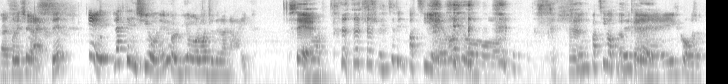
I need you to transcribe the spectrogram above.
eh, con le cerette e la tensione, io ho il mio orologio della Nike, Sì. ho ho iniziato a impazzire, l'orologio impazziva completamente Ok. il coso.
